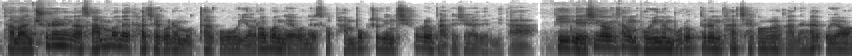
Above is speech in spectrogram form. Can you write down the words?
다만 출혈이 나서 한 번에 다 제거를 못하고 여러 번 내원해서 반복적인 치료를 받으셔야 됩니다. 비 내시경상 보이는 무록들은 다 제거가 가능하고요.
